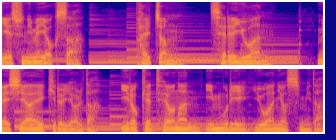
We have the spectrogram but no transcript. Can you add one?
예수님의 역사 8점 세례 요한 메시아의 길을 열다 이렇게 태어난 인물이 요한이었습니다.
